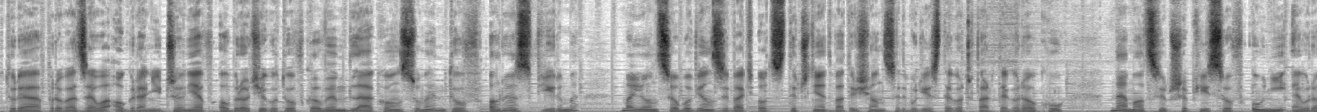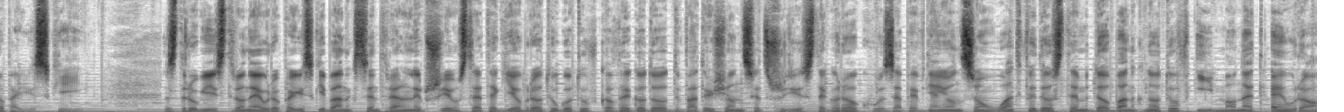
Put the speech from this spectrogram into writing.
która wprowadzała ograniczenia w obrocie gotówkowym dla konsumentów oraz firm, mające obowiązywać od stycznia 2024 roku na mocy przepisów Unii Europejskiej. Z drugiej strony Europejski Bank Centralny przyjął strategię obrotu gotówkowego do 2030 roku, zapewniającą łatwy dostęp do banknotów i monet euro,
